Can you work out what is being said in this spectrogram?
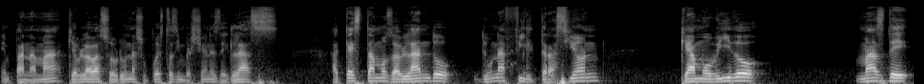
en Panamá que hablaba sobre unas supuestas inversiones de Glass. Acá estamos hablando de una filtración que ha movido más de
